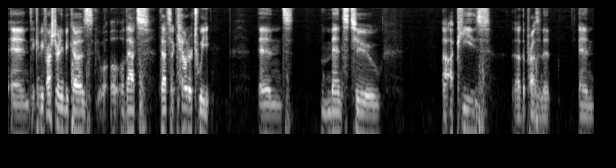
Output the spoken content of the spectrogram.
And it can be frustrating because well, that's, that's a counter tweet and meant to uh, appease uh, the president and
